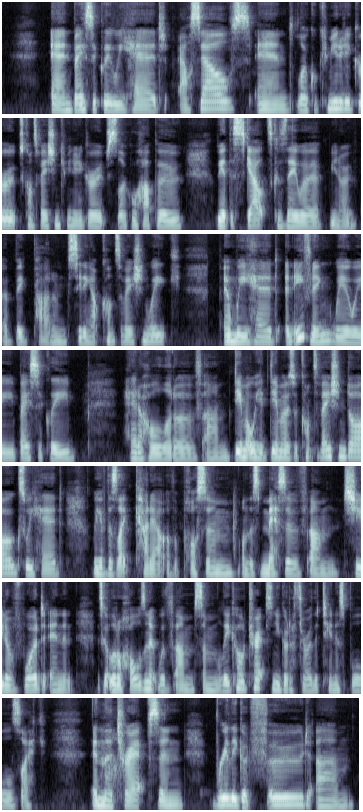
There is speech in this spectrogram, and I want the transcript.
And basically, we had ourselves and local community groups, conservation community groups, local hapu. We had the scouts because they were, you know, a big part in setting up Conservation Week. And we had an evening where we basically had a whole lot of um, demo. We had demos of conservation dogs. We had we have this like cutout of a possum on this massive um, sheet of wood, and it's got little holes in it with um, some leg hold traps, and you got to throw the tennis balls like in the traps, and really good food. Um,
